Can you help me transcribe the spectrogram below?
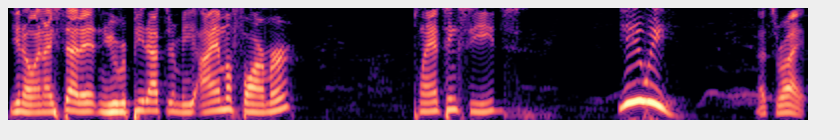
you know, and I said it, and you repeat after me I am a farmer planting seeds. Yee That's right.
